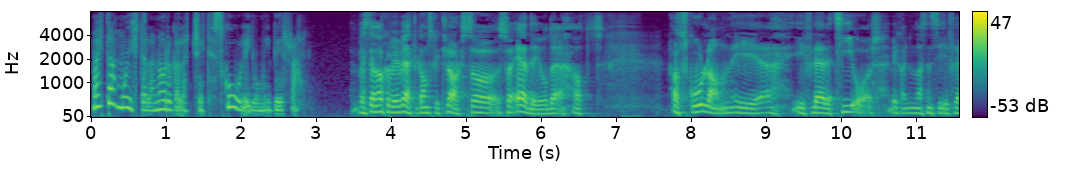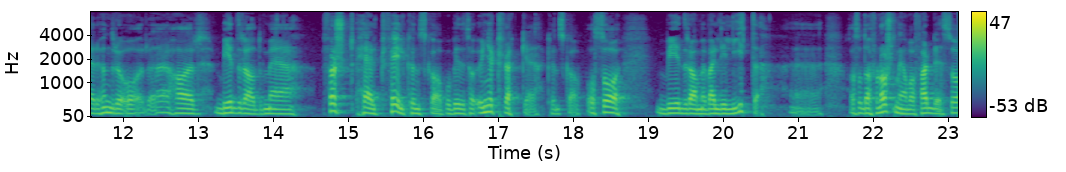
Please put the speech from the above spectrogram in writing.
Maita muistella norgalatsit skoolejumi birra. Hvis det er noe vi vet ganske klart, så, så er det jo det at at skolene i, i flere tiår, vi kan jo nesten si i flere hundre år, eh, har bidratt med først helt feil kunnskap og bidratt til å undertrykke kunnskap, og så bidra med veldig lite. Eh, altså Da fornorskninga var ferdig, så,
